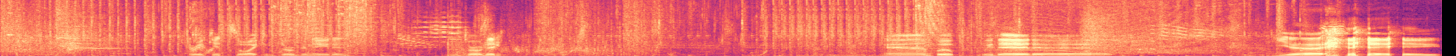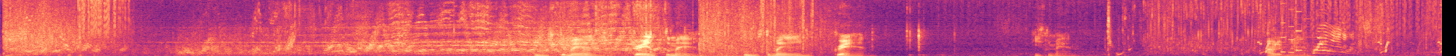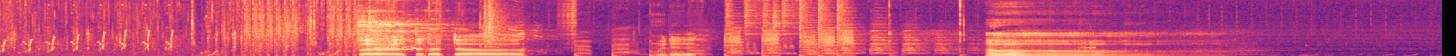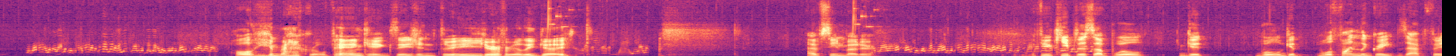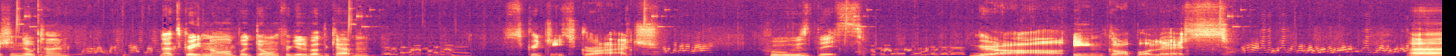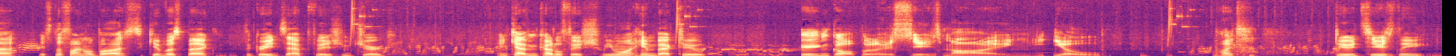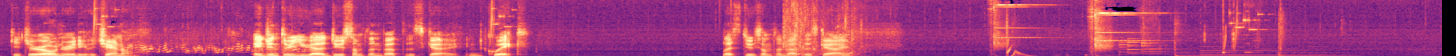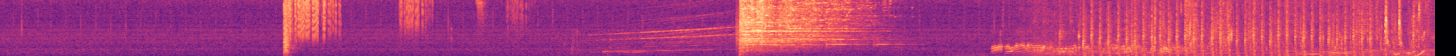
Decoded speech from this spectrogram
Break it so I can throw a grenade in. And throw it in. And boop. We did it! Yay! Who's the man? Gran's the man. Who's the man? Gran. He's the man. Howdy, man. Ba da da da. We did it. Oh. Holy mackerel, pancakes, Agent 3, you're really good. I've seen better. If you keep this up, we'll get we'll get we'll find the great zapfish in no time. That's great and all, but don't forget about the captain. Scritchy scratch. Who's this? Yeah, Inkopolis. Ah, it's the final boss. Give us back the great zapfish, you jerk. And Captain Cuttlefish, we want him back too. Inkopolis is mine, yo. What? Dude, seriously? Get your own radio channel. Agent 3, you gotta do something about this guy. And quick! Let's do something about this guy.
